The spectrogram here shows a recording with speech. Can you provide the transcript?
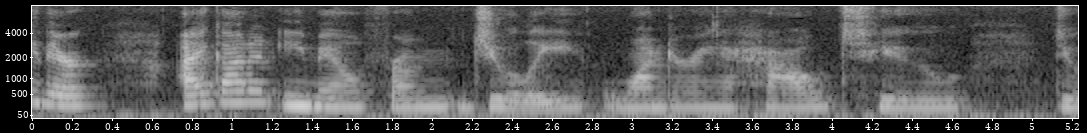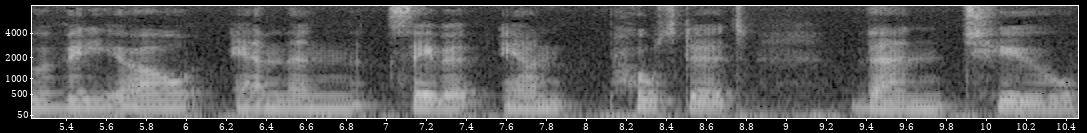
Hey there. I got an email from Julie wondering how to do a video and then save it and post it then to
